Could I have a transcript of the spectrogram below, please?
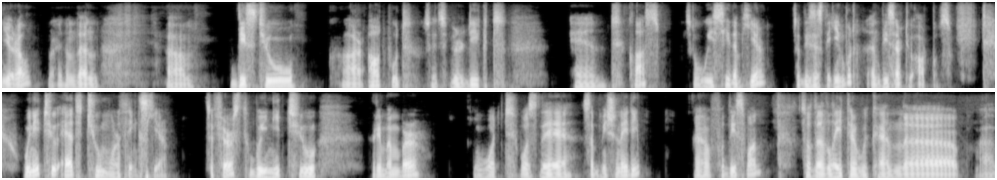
URL, right? And then um, these two are output, so it's verdict and class. So we see them here. So this is the input and these are two outputs. We need to add two more things here. So first we need to remember what was the submission ID. uh, for this one. So then later we can uh, uh,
